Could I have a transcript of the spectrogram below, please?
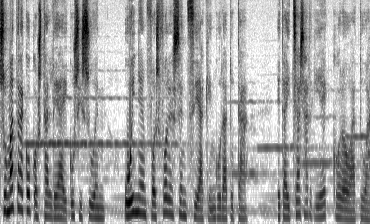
Sumatrako kostaldea ikusi zuen uinen fosforesentziak inguratuta eta itxasargiek koroatua.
